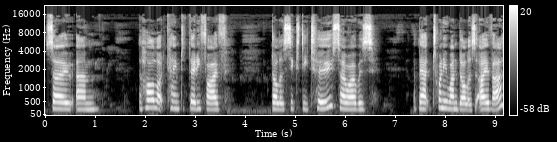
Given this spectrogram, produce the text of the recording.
So um, the whole lot came to $35.62. So I was about $21 over.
